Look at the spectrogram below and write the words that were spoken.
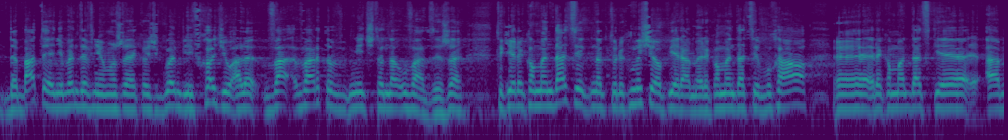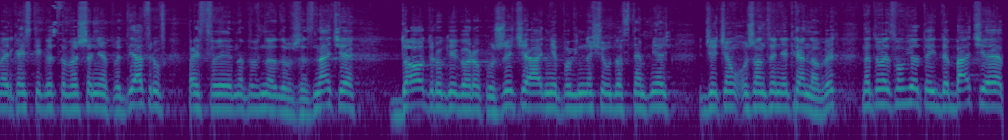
debatę, ja nie będę w nią może jakoś głębiej wchodził, ale wa warto mieć to na uwadze, że takie rekomendacje, na których my się opieramy, rekomendacje WHO, e, rekomendacje Amerykańskiego Stowarzyszenia Pediatrów, Państwo je na pewno dobrze znacie, do drugiego roku życia nie powinno się udostępniać dzieciom urządzeń ekranowych. Natomiast mówię o tej debacie,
